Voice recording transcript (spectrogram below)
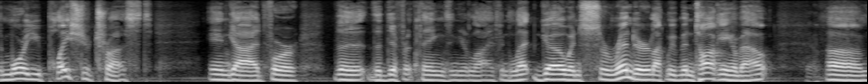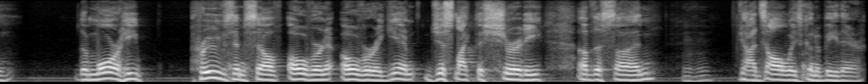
the more you place your trust in God for the the different things in your life and let go and surrender, like we've been talking about, um, the more He proves himself over and over again, just like the surety of the Son. God's always going to be there.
